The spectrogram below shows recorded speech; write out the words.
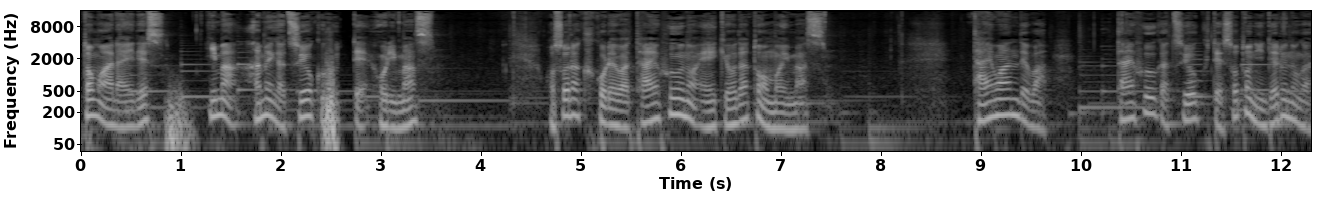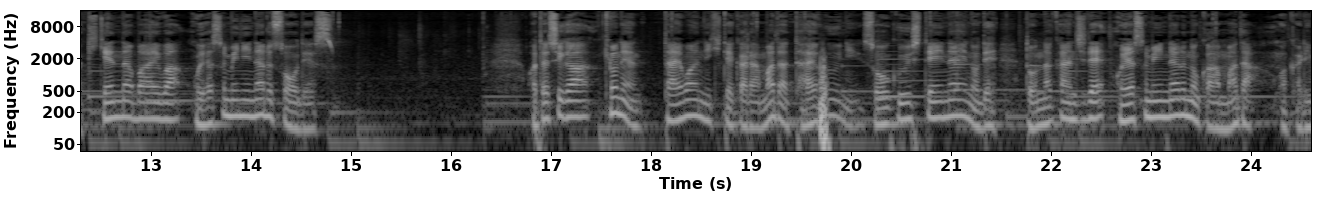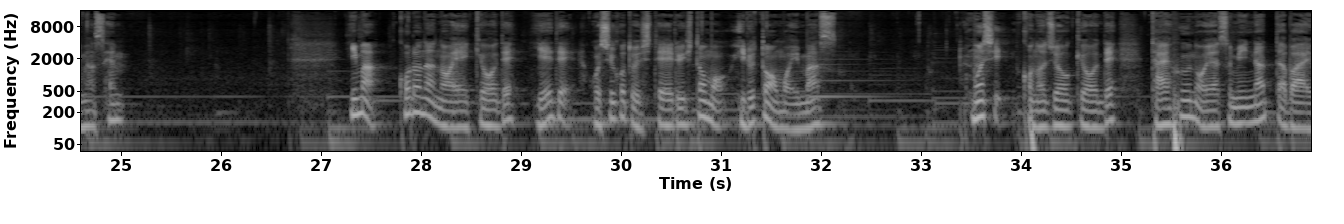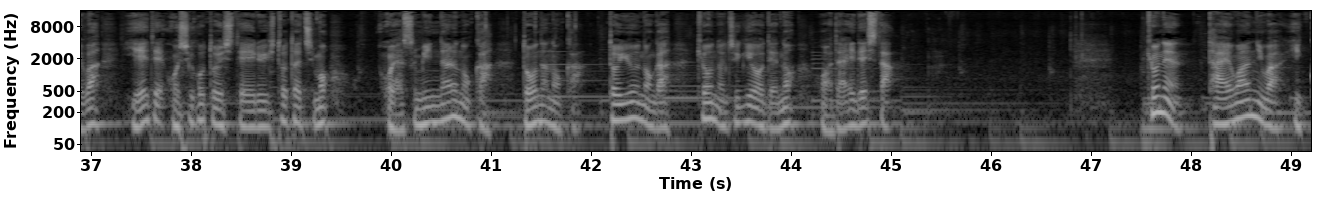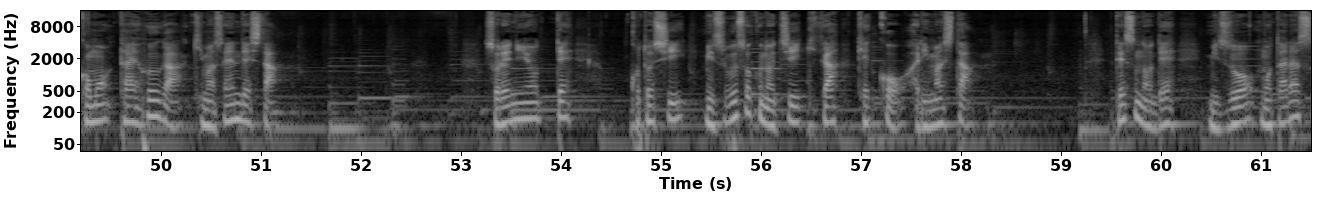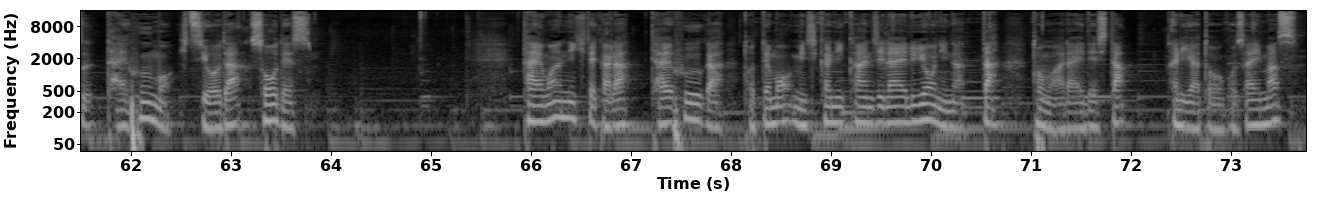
とも新井です。今雨が強く降っております。おそらくこれは台風の影響だと思います。台湾では台風が強くて外に出るのが危険な場合はお休みになるそうです。私が去年台湾に来てからまだ台風に遭遇していないのでどんな感じでお休みになるのかはまだ分かりません。今コロナの影響で家でお仕事している人もいると思います。もしこの状況で台風のお休みになった場合は家でお仕事している人たちもお休みになるのかどうなのかというのが今日の授業での話題でした。去年台湾には一個も台風が来ませんでした。それによって今年水不足の地域が結構ありました。ですので水をもたらす台風も必要だそうです。台湾に来てから台風がとても身近に感じられるようになった友新井でした。ありがとうございます。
